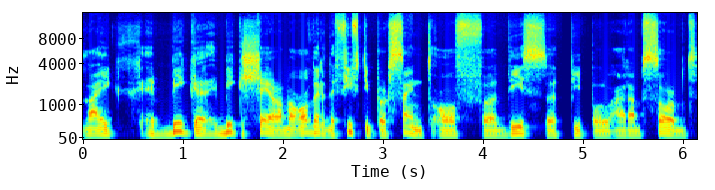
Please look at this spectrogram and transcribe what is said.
like a big a big share, about over the fifty percent of these people are absorbed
